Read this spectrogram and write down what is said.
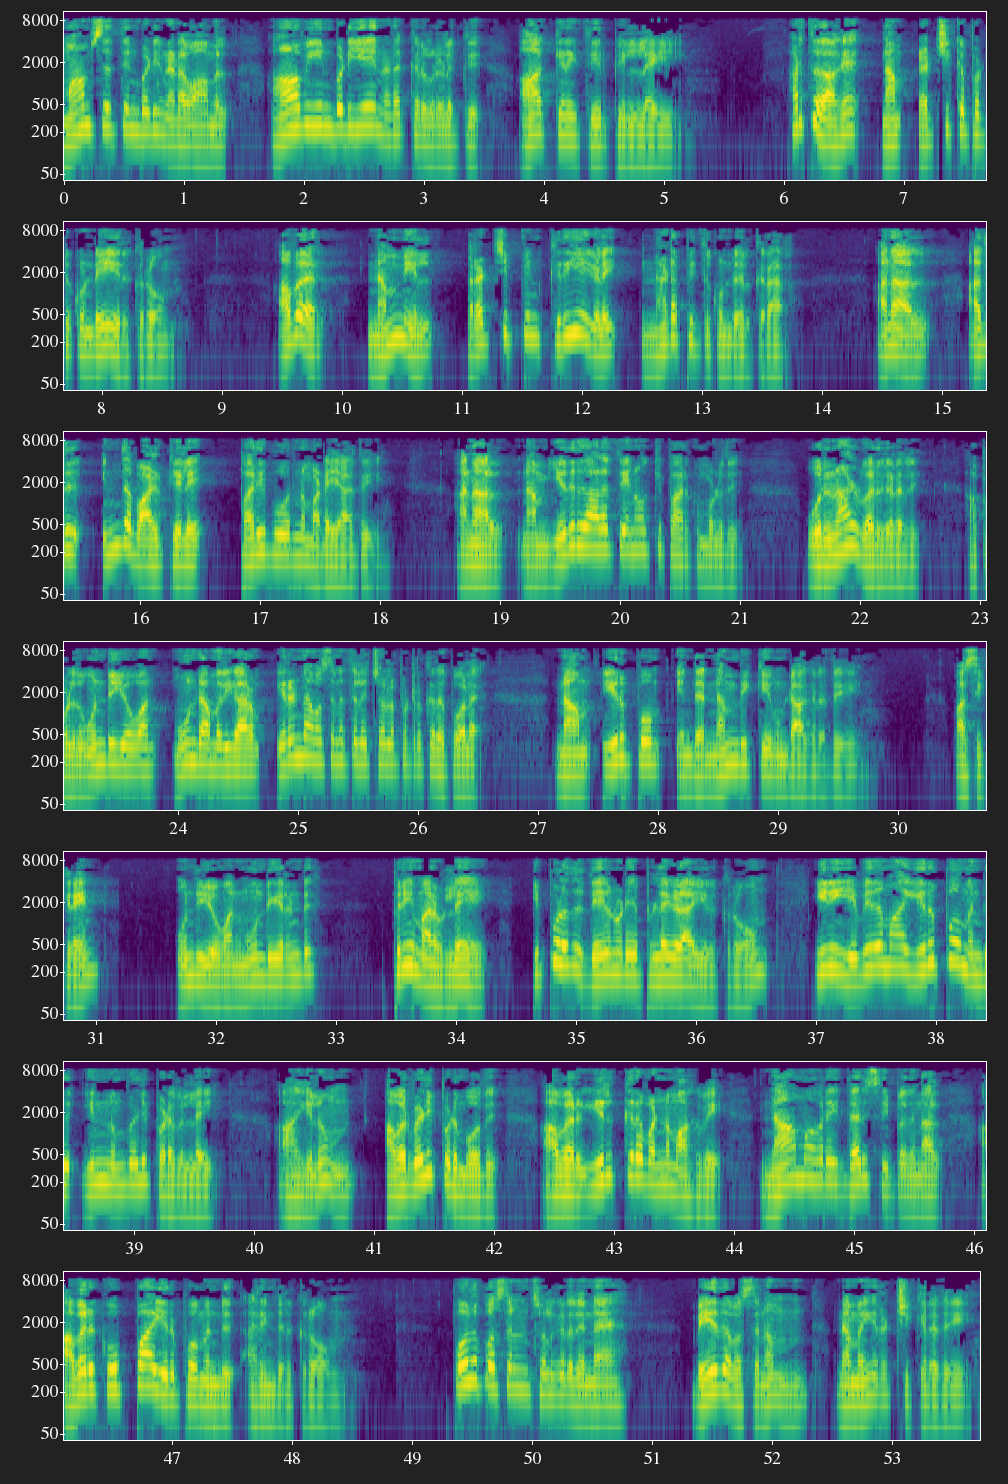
மாம்சத்தின்படி நடவாமல் ஆவியின்படியே நடக்கிறவர்களுக்கு ஆக்கினை தீர்ப்பில்லை. அடுத்ததாக நாம் ரட்சிக்கப்பட்டுக் கொண்டே இருக்கிறோம். அவர் நம்மில் ரட்சிப்பின் கிரியைகளை நடப்பித்துக் கொண்டிருக்கிறார். ஆனால் அது இந்த வாழ்க்கையிலே பரிபூர்ணம் அடையாது ஆனால் நாம் எதிர்காலத்தை நோக்கி பார்க்கும் பொழுது ஒரு நாள் வருகிறது. அப்பொழுது ஒன்று யோவான் மூன்றாம் அதிகாரம் இரண்டாம் வசனத்திலே சொல்லப்பட்டிருக்கிறது போல நாம் இருப்போம் என்ற நம்பிக்கை உண்டாகிறது. வாசிக்கிறேன். ஒன்று யோவான் மூன்று இரண்டு. பிரியமானவர்களே இப்பொழுது தேவனுடைய பிள்ளைகளாய் இருக்கிறோம். இனி எவ்விதமாய் இருப்போம் என்று இன்னும் வெளிப்படவில்லை. ஆகிலும் அவர் வெளிப்படும்போது அவர் இருக்கிற வண்ணமாகவே நாம் அவரை தரிசிப்பதனால் அவருக்கு ஒப்பாய் இருப்போம் என்று அறிந்திருக்கிறோம். போலபோசலன் சொல்கிறது என்ன? வேதவசனம் நம்மை ரட்சிக்கிறது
